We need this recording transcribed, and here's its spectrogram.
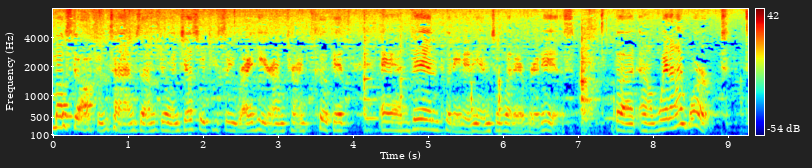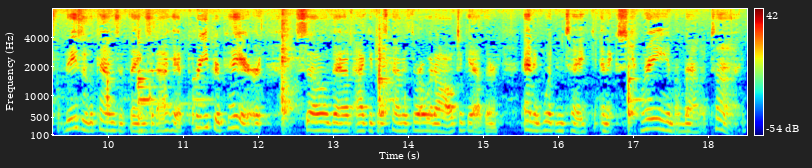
most oftentimes I'm doing just what you see right here. I'm trying to cook it and then putting it into whatever it is. But um, when I worked, these are the kinds of things that I had pre-prepared so that I could just kind of throw it all together and it wouldn't take an extreme amount of time.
